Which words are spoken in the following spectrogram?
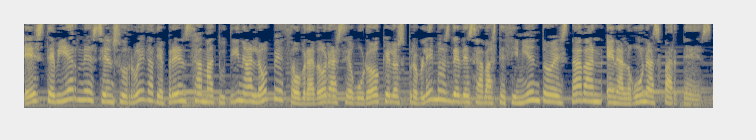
Este viernes en su rueda de prensa matutina López Obrador aseguró que los problemas de desabastecimiento estaban, en algunas partes,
